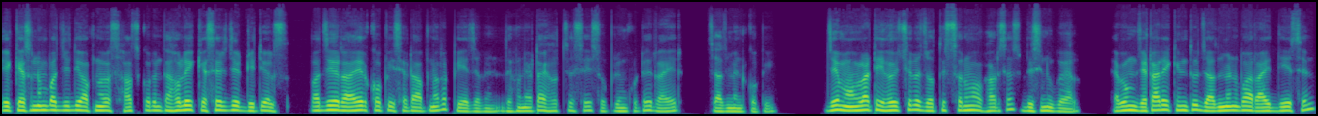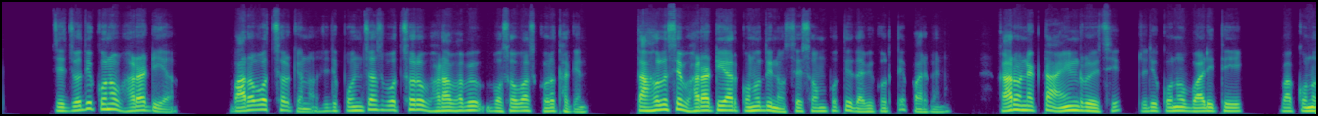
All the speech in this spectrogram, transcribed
এই কেস নাম্বার যদি আপনারা সার্চ করেন, তাহলে এই কেসের যে ডিটেলস বা যে রায়ের কপি, সেটা আপনারা পেয়ে যাবেন। দেখুন, এটাই হচ্ছে সেই সুপ্রিম কোর্টের রায়ের জাজমেন্ট কপি। যে মামলাটি হয়েছিল জ্যোতিষ শর্মা ভার্সেস বিষ্ণু গোয়াল, এবং যেটারে কিন্তু জাজমেন্ট বা রায় দিয়েছেন যে যদি কোনো ভাড়াটিয়া বারো বছর কেন, যদি পঞ্চাশ বছরও ভাড়াভাবে বসবাস করে থাকেন, তাহলে সে ভাড়াটিয়ার কোনোদিনও সে সম্পত্তি দাবি করতে পারবে না। কারণ একটা আইন রয়েছে, যদি কোনো বাড়িতে বা কোনো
